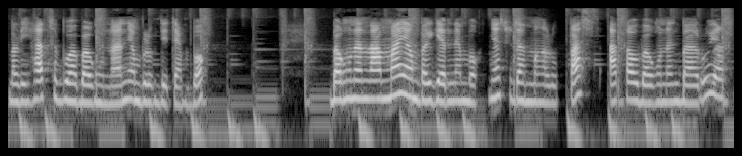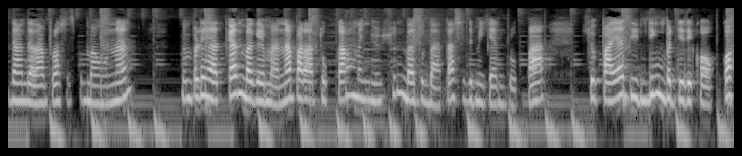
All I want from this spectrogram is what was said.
melihat sebuah bangunan yang belum ditembok? Bangunan lama yang bagian temboknya sudah mengelupas atau bangunan baru yang sedang dalam proses pembangunan memperlihatkan bagaimana para tukang menyusun batu bata sedemikian rupa supaya dinding berdiri kokoh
